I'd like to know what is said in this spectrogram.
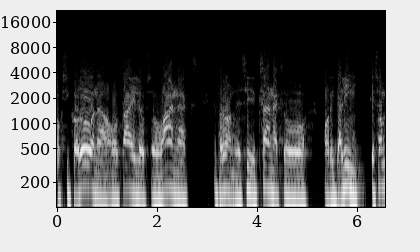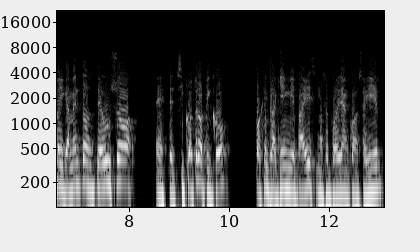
oxicodona o Tylox o Anax, eh, perdón, decir eh, Xanax o, Ritalin, que son medicamentos de uso este, psicotrópico. Por ejemplo, aquí en mi país no se podrían conseguir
